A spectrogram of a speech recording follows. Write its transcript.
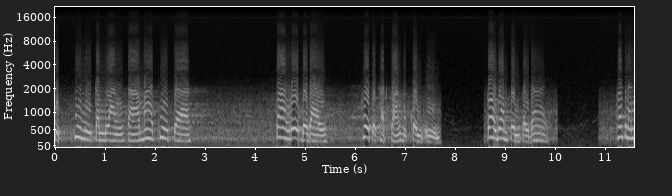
จิตที่มีกำลังสามารถที่จะสร้างรูปใดๆ เพื่อจะขัดขวางบุคคลอื่น ก็ย่อมเป็นไปได้ เพราะฉะนั้น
